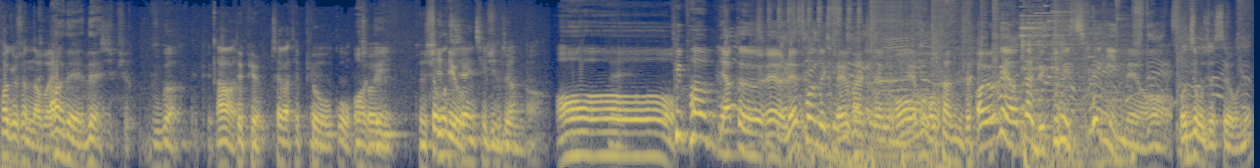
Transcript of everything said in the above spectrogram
급하게 오셨나 봐요. 아, 네, 네. 누가 대표? 아, 대표. 제가 대표고 어, 저희 네. 저 최고 CDO. 디자인 책임자. 어. 힙합 약간 예, 래퍼 느낌. 래퍼 하시나요? 래퍼 못합니다. 아 여기 약간 느낌이 스펙이 있네요. 어디서 오셨어요 오늘?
